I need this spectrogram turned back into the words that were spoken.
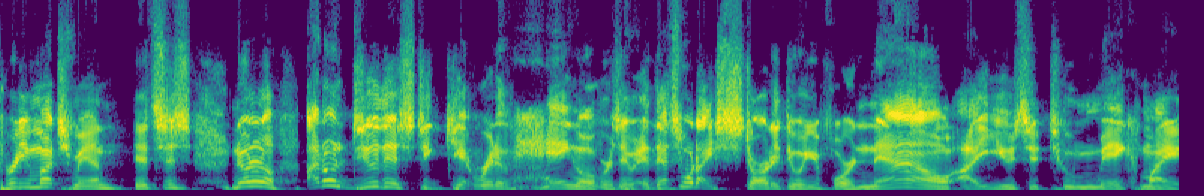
pretty much, man. It's just no, no, no. I don't do this to get rid of hangovers. That's what I started doing it for. Now I use it to make my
